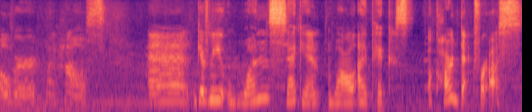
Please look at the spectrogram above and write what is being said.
over my house. And give me one second while I pick a card deck for us.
